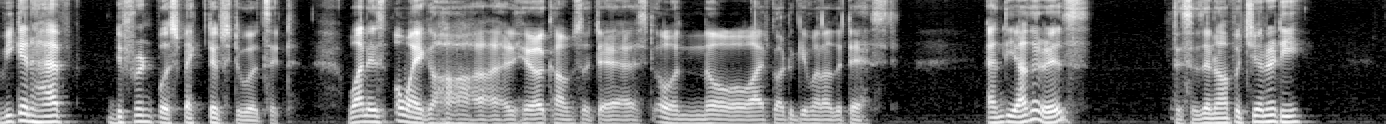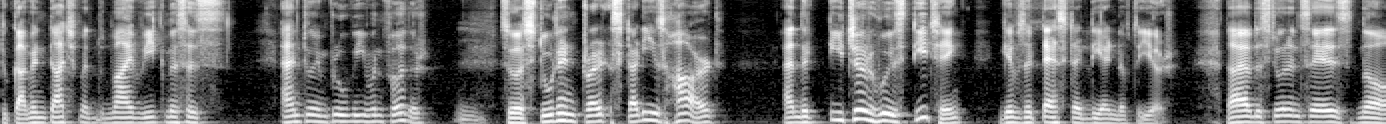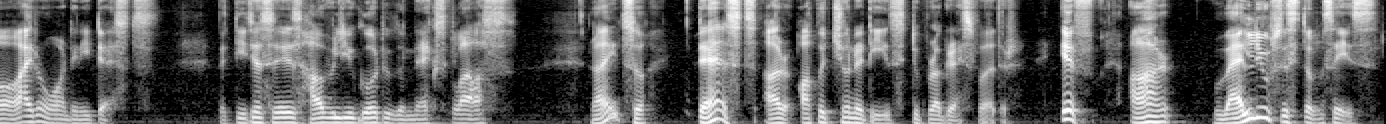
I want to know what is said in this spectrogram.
we can have different perspectives towards it. One is, oh my God, here comes a test. Oh no, I've got to give another test. And the other is, this is an opportunity to come in touch with my weaknesses and to improve even further. Hmm. So a student studies hard, and the teacher who is teaching gives a test at the end of the year. Now, if the student says, No, I don't want any tests, the teacher says, How will you go to the next class? Right? So, tests are opportunities to progress further. If our value system says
